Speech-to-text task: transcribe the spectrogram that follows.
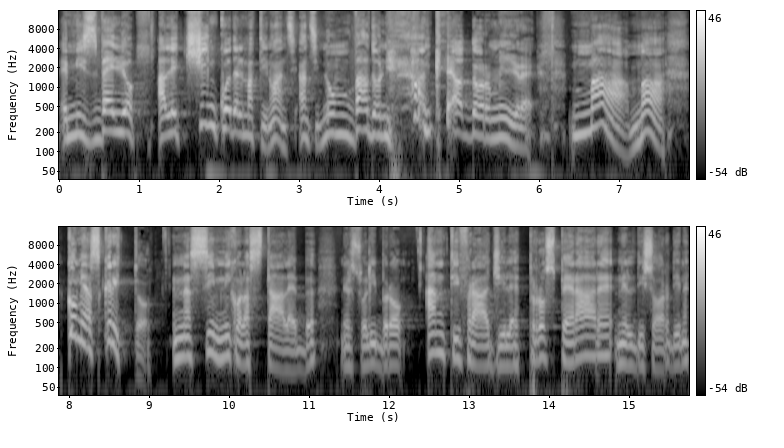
e mi sveglio alle 5 del mattino, anzi, anzi non vado neanche a dormire. Ma, ma, come ha scritto Nassim Nicholas Taleb nel suo libro antifragile, prosperare nel disordine.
